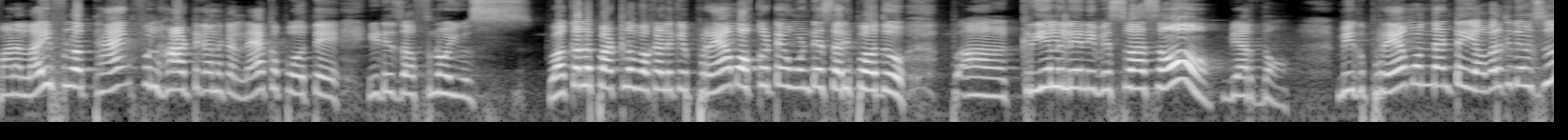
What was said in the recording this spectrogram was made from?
మన లైఫ్లో థ్యాంక్ఫుల్ హార్ట్ కనుక లేకపోతే it is of no use ఒకళ్ళ పట్ల ఒకళ్ళకి ప్రేమ ఒక్కటే ఉంటే సరిపోదు. క్రియలు లేని విశ్వాసం వ్యర్థం. మీకు ప్రేమ ఉందంటే ఎవరికి తెలుసు?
